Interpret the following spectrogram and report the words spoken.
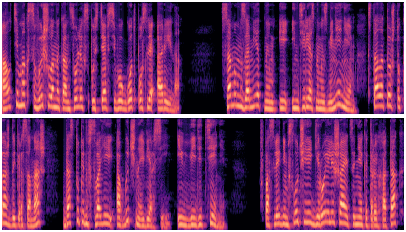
Altimax вышла на консолях спустя всего год после Арина. Самым заметным и интересным изменением стало то, что каждый персонаж доступен в своей обычной версии и в виде тени. В последнем случае герой лишается некоторых атак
